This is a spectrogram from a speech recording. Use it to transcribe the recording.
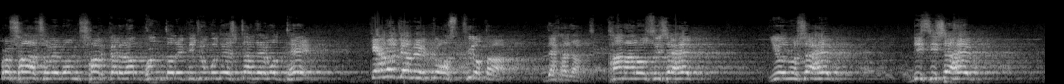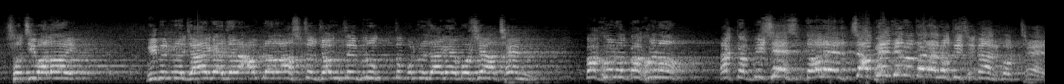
প্রশাসন এবং সরকারের অভ্যন্তরে কিছু উপদেষ্টাদের মধ্যে কেন যেন একটু অস্থিরতা দেখা যাচ্ছে? থানার ওসি সাহেব, ইউনো সাহেব, ডিসি সাহেব, সচিবালয়, বিভিন্ন জায়গায় যারা আমরা রাষ্ট্রযন্ত্রের গুরুত্বপূর্ণ জায়গায় বসে আছেন, কখনো কখনো একটা বিশেষ দলের চাপে যেন তারা নথি স্বীকার করছেন।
